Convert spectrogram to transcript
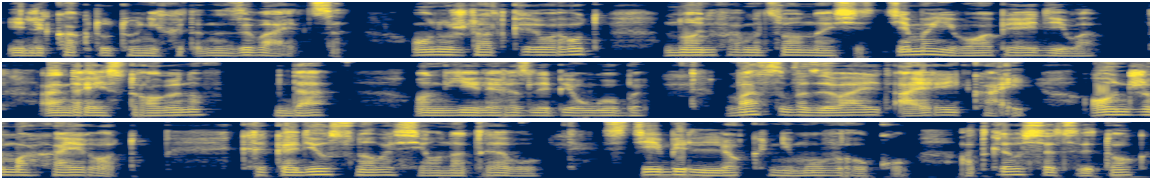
или как тут у них это называется. Он уже открыл рот, но информационная система его опередила. «Андрей Строганов?» «Да». Он еле разлепил губы. «Вас вызывает Айри Кай, он же Махайрод». Крокодил снова сел на траву. Стебель лег к нему в руку. Открылся цветок,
